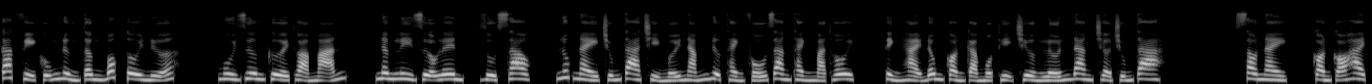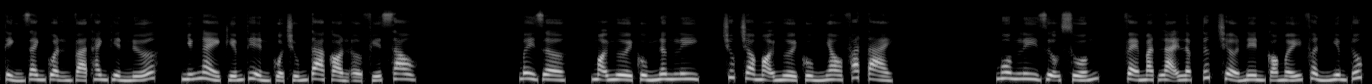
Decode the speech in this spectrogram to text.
Các vị cũng đừng tân bốc tôi nữa. Bùi Dương cười thỏa mãn, nâng ly rượu lên, dù sao, lúc này chúng ta chỉ mới nắm được thành phố Giang Thành mà thôi, tỉnh Hải Đông còn cả một thị trường lớn đang chờ chúng ta. Sau này, còn có hai tỉnh danh quận và thanh thiền nữa, những ngày kiếm tiền của chúng ta còn ở phía sau. Bây giờ, mọi người cùng nâng ly, chúc cho mọi người cùng nhau phát tài. Buông ly rượu xuống, vẻ mặt lại lập tức trở nên có mấy phần nghiêm túc.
